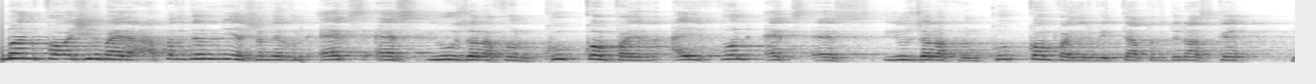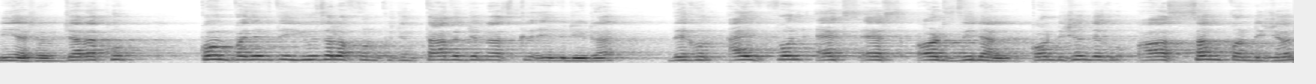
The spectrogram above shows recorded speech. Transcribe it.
বিমান প্রবাসী বাইরে আপনাদের জন্য নিয়ে আসলে দেখুন এক্স এস ইউজওয়ালা ফোন খুব কম প্রাইজের আইফোন এক্স এস ইউজওয়ালা ফোন খুব কম প্রাইজের ভিত্তিতে আপনাদের জন্য আজকে নিয়ে আসলাম যারা খুব কম প্রাইজের ভিত্তিতে ইউজওয়ালা ফোন খুঁজছেন, তাদের জন্য আজকে এই ভিডিওটা দেখুন iPhone X S original condition দেখুন আসাম কন্ডিশন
